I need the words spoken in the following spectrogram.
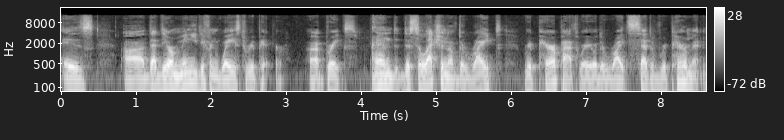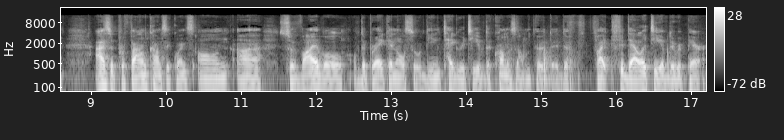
is uh, that there are many different ways to repair uh, breaks, and the selection of the right repair pathway or the right set of repairmen has a profound consequence on uh, survival of the break and also the integrity of the chromosome, the, the, the fi- fidelity of the repair.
